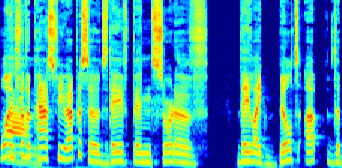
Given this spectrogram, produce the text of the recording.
Well, and for the Um, past few episodes, they've been sort of they like built up the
